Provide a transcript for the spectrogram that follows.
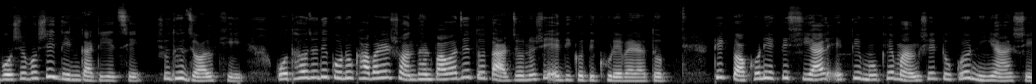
বসে বসেই দিন কাটিয়েছে, শুধু জল খেয়ে। কোথাও যদি কোনো খাবারের সন্ধান পাওয়া যেত, তার জন্য সে এদিক ওদিক ঘুরে বেড়াতো। ঠিক তখনই একটি শিয়াল একটি মুখে মাংসের টুকরো নিয়ে আসে,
